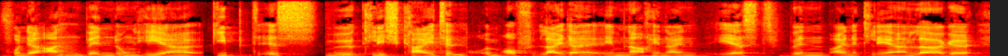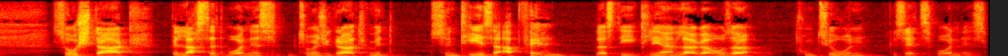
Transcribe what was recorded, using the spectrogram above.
Von der Anwendung her gibt es Möglichkeiten, oft leider im Nachhinein erst, wenn eine Kläranlage so stark belastet worden ist, zum Beispiel gerade mit Syntheseabfällen, dass die Kläranlage außer Funktion gesetzt worden ist.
